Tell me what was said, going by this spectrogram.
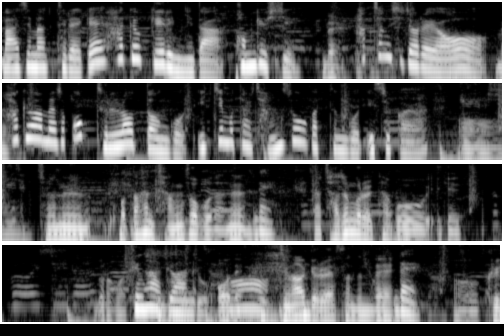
마지막 트랙의 하굣길입니다. 범규 씨. 네. 학창 시절에요. 네. 하교하면서 꼭 들렀던 곳, 잊지 못할 장소 같은 곳 있을까요? 어, 저는 어떤 한 장소보다는 네. 자, 자전거를 타고 이게 뭐라고 하죠? 등하교 하는-. 어, 네. 어. 등하교를 했었는데 네. 어, 그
